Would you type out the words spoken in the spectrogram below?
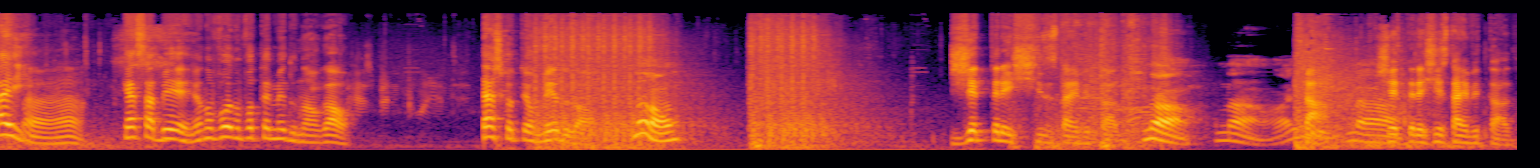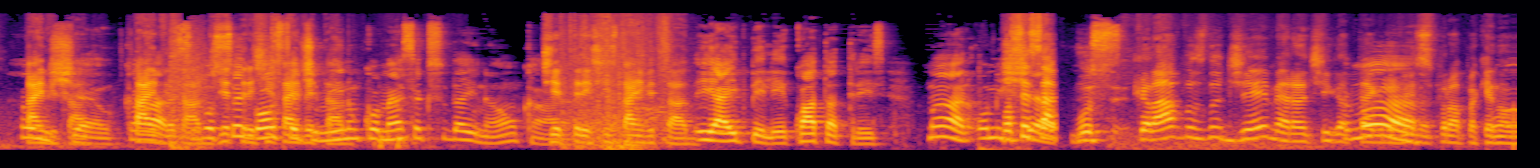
Aí, Ah, quer saber? Eu não vou, não vou ter medo não, Gal. Você acha que eu tenho medo, Gal? Não. G3X está evitado? Não, não. Aí, Tá. não. G3X está evitado. Ô, Tá Michel, evitado. cara, tá evitado. se você G3X gosta tá de mim, não começa com isso daí não, cara. G3X está evitado. E aí, Pelé, 4x3. Mano, ô Michel, Você sabe, você... escravos do Jam era a antiga tag Mano, do Vince Pro, pra quem não os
